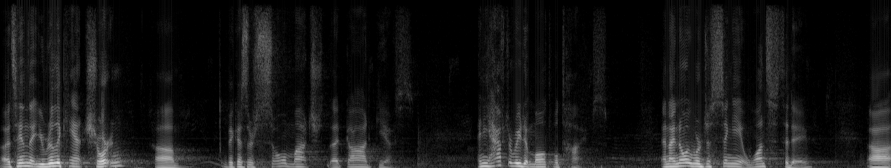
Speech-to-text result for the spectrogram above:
Uh, it's a hymn that you really can't shorten um, because there's so much that God gives. And you have to read it multiple times. And I know we're just singing it once today. Uh,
